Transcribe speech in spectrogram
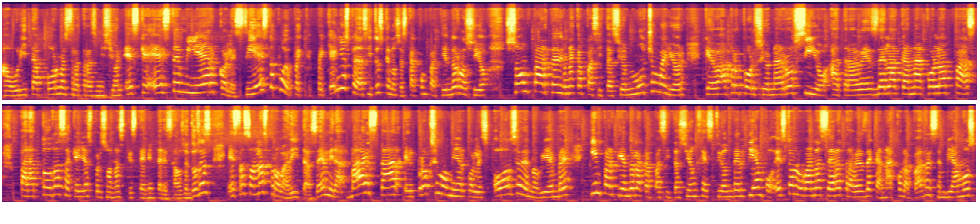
ahorita por nuestra transmisión, es que este miércoles, si estos pequeños pedacitos que nos está compartiendo Rocío son parte de una capacitación mucho mayor que va a proporcionar Rocío a través de la Canaco Paz para todas aquellas personas que estén interesados. Entonces, estas son las probaditas, ¿eh? Mira, va a estar el próximo miércoles 11 de noviembre impartiendo la capacitación gestión del tiempo. Esto lo van a hacer a través de Canaco La Paz. Les enviamos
